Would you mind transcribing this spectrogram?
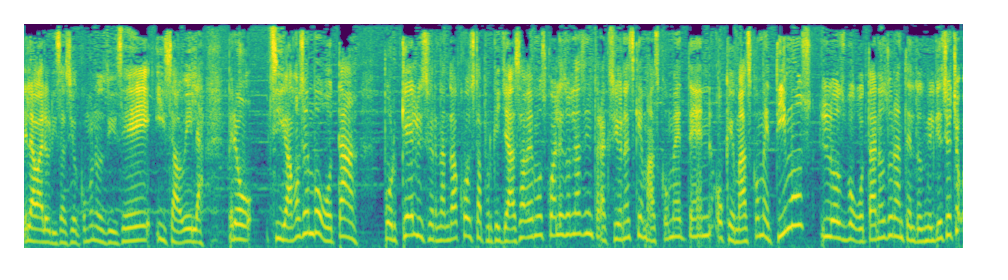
de la valorización, como nos dice Isabela. Pero sigamos en Bogotá. ¿Por qué, Luis Fernando Acosta? Porque ya sabemos cuáles son las infracciones que más cometen o que más cometimos los bogotanos durante el 2018.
